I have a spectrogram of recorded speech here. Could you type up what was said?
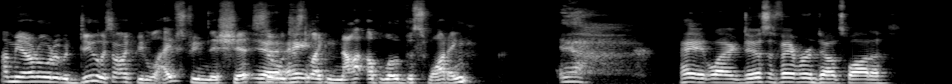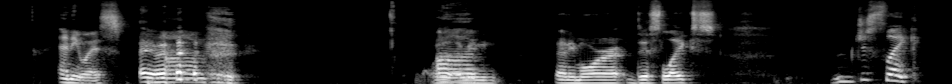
I mean, I don't know what it would do. It's not like we live stream this shit, so we'll just like not upload the swatting. Yeah. Hey, like, do us a favor and don't swat us. Anyways, Anyway. Um, uh, I mean, any more dislikes? just like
